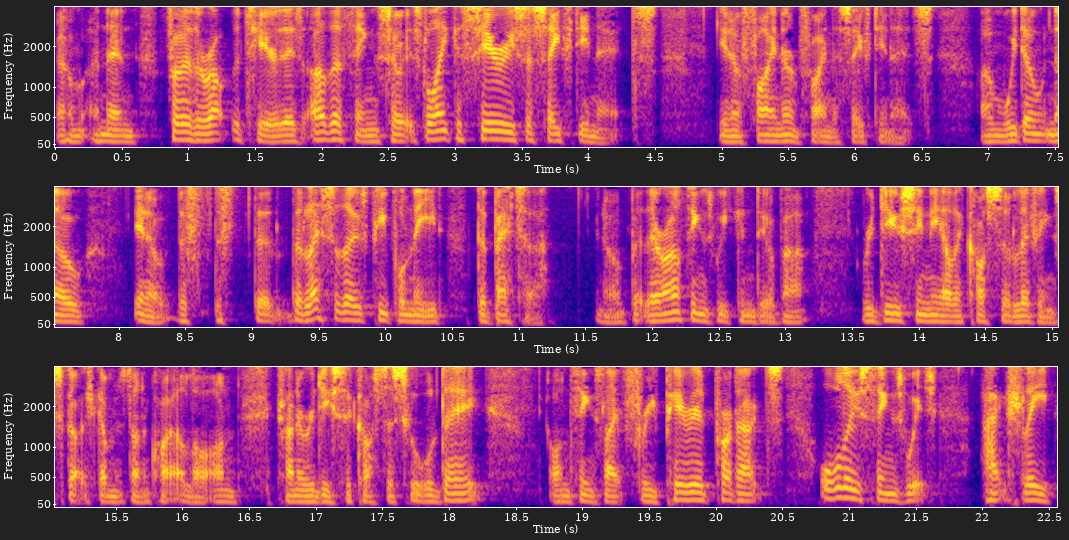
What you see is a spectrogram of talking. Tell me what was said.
Um, and then further up the tier, there's other things. So it's like a series of safety nets, you know, finer and finer safety nets. Um, we don't know, you know, the, the, the less of those people need, the better, you know, but there are things we can do about reducing the other costs of living. Scottish government's done quite a lot on trying to reduce the cost of school day on things like free period products, all those things which actually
